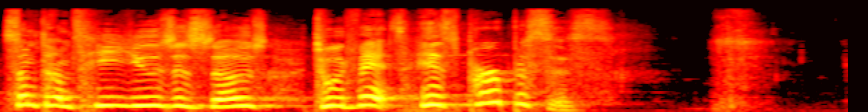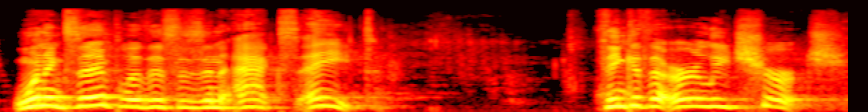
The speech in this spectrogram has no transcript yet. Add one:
sometimes he uses those to advance his purposes. One example of this is in Acts 8. Think of the early church.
